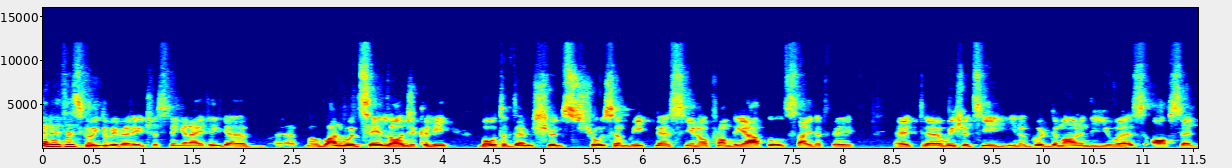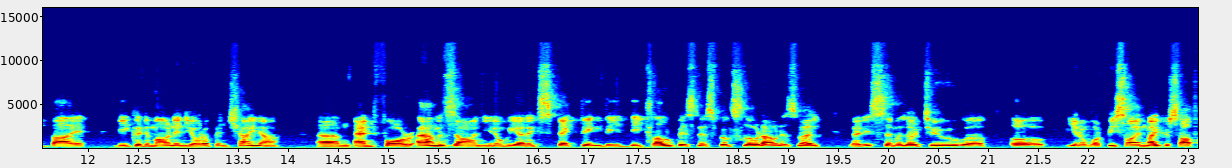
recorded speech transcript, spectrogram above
I mean, it is going to be very interesting. And I think uh, uh, one would say logically, both of them should show some weakness, you know, from the Apple side of it it, uh, we should see you know good demand in the U.S. offset by weaker demand in Europe and China. Um, and for Amazon, you know, we are expecting the the cloud business will slow down as well, very similar to uh, uh, you know what we saw in Microsoft.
